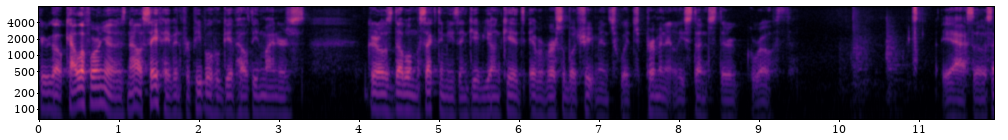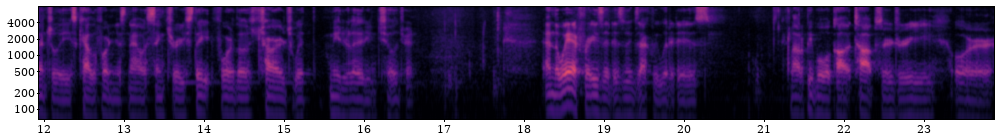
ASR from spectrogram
here we go. California is now a safe haven for people who give healthy minors girls double mastectomies and give young kids irreversible treatments which permanently stunts their growth. Yeah, so essentially, California is now a sanctuary state for those charged with mutilating children. And the way I phrase it is exactly what it is. A lot of people will call it top surgery or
